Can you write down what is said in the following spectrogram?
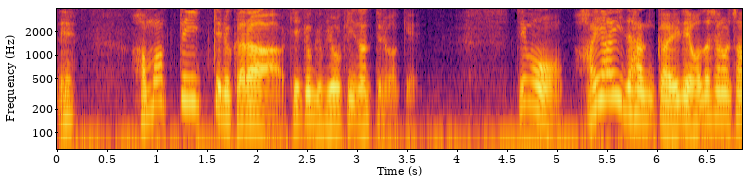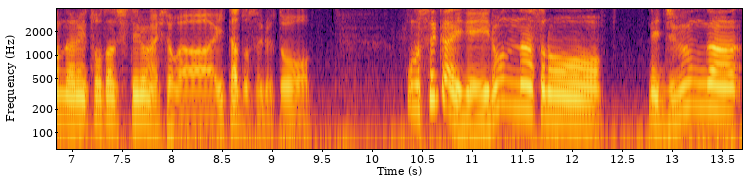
ね。はまっていってるから、結局病気になってるわけ。でも、早い段階で私のチャンネルに到達してるような人がいたとすると、この世界でいろんなその、で、自分が、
